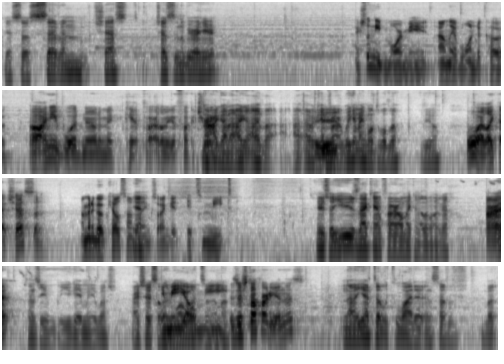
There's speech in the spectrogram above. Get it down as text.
Okay, so seven chest. Chest is gonna be right here. I actually need more meat. I only have one to cook. Oh, I need wood now to make a campfire. Let me go fuck a tree. No, I got it. I, I have a, I have a Yeah. campfire. We can make multiple though, if you want. Oh, I like that chest, son. I'm gonna go kill something so I can get its meat. Here, so you use that campfire. I'll make another one, okay? All right. Since you you gave me a bunch. Actually, I still Give need me more your wood, so never meat. Is there stuff already in this? No, you have to like, light it and stuff. If, but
